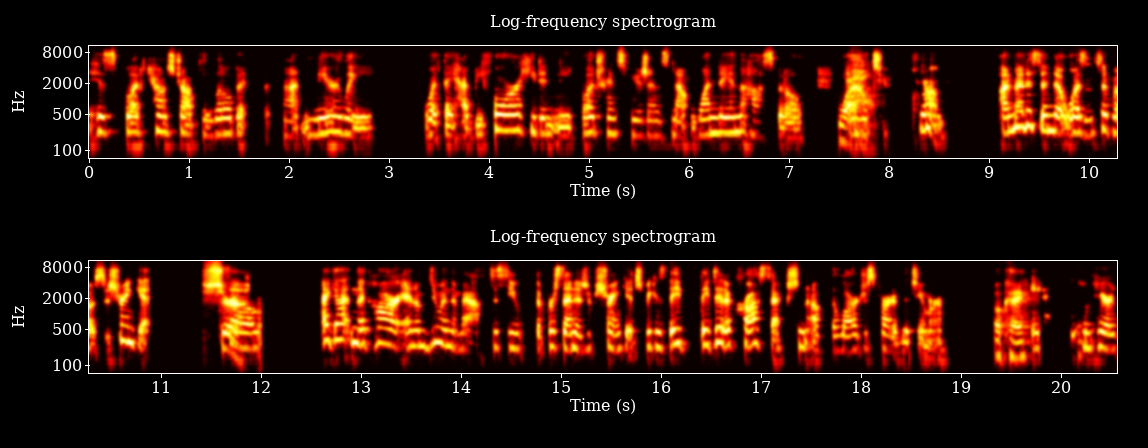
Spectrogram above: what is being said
his blood counts dropped a little bit, but not nearly what they had before. He didn't need blood transfusions, not one day in the hospital. Wow. Shrunk on medicine that wasn't supposed to shrink it. Sure. So I got in the car and I'm doing the math to see the percentage of shrinkage because they they did a cross section of the largest part of the tumor. Okay. And compared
